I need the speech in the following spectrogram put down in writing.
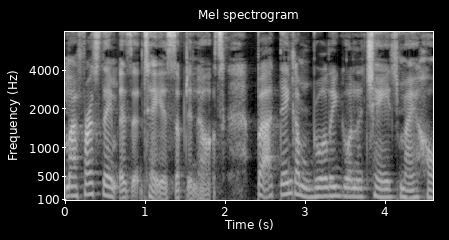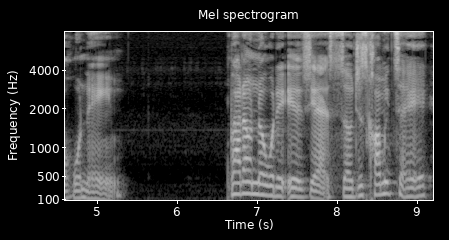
My first name isn't Tay, it's something else. But I think I'm really to change my whole name but I don't know what it is yet. So just call me Tay.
